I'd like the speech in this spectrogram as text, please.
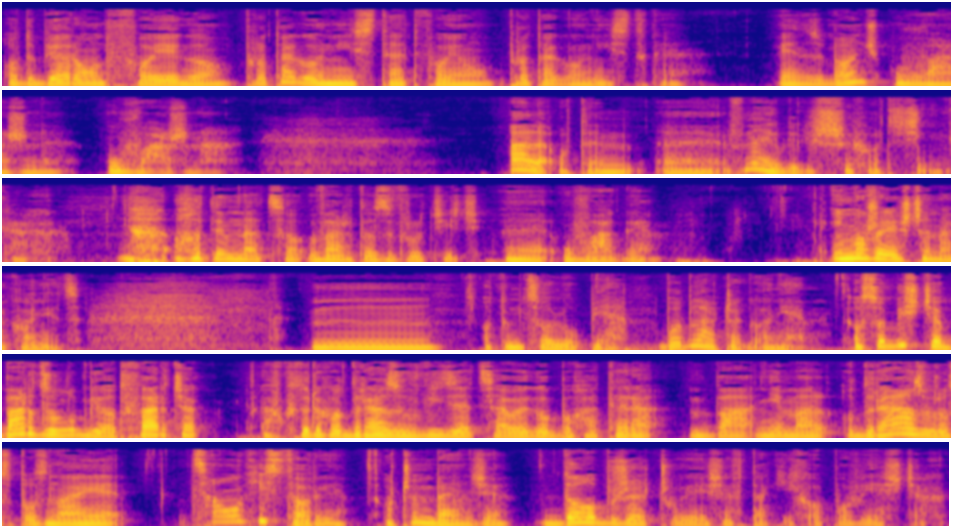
odbiorą Twojego protagonistę, Twoją protagonistkę. Więc bądź uważny, uważna. Ale o tym e, w najbliższych odcinkach. O tym, na co warto zwrócić e, uwagę. I może jeszcze na koniec. Mm, o tym, co lubię, bo dlaczego nie? Osobiście bardzo lubię otwarcia, w których od razu widzę całego bohatera, ba niemal od razu rozpoznaję całą historię, o czym będzie. Dobrze czuję się w takich opowieściach.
